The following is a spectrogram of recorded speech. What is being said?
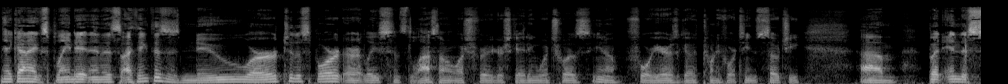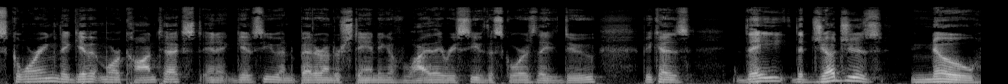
they kind of explained it, and this I think this is newer to the sport, or at least since the last time I watched figure skating, which was you know four years ago, 2014 Sochi. Um, but in the scoring, they give it more context, and it gives you a better understanding of why they receive the scores they do, because they the judges know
